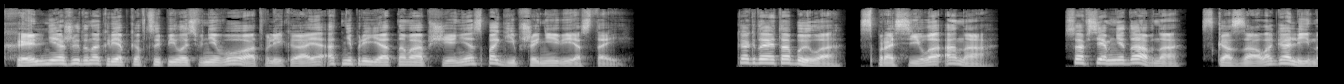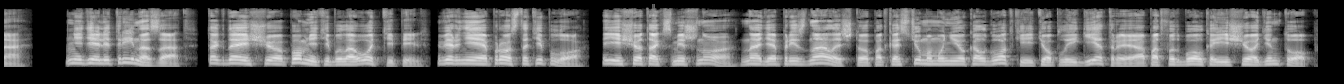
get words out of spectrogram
Хель неожиданно крепко вцепилась в него, отвлекая от неприятного общения с погибшей невестой. «Когда это было?» – спросила она. «Совсем недавно», – сказала Галина. Недели три назад. Тогда еще, помните, была оттепель. Вернее, просто тепло. Еще так смешно. Надя призналась, что под костюмом у нее колготки и теплые гетры, а под футболкой еще один топ.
